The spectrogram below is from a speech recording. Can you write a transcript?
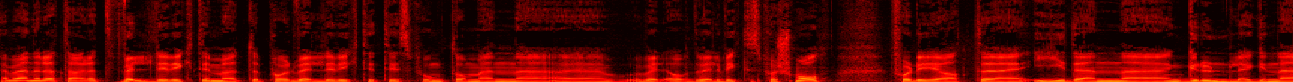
Jeg mener dette er et veldig viktig møte på et veldig viktig tidspunkt om, en, eh, om et veldig viktig spørsmål. Fordi at eh, i den eh, grunnleggende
